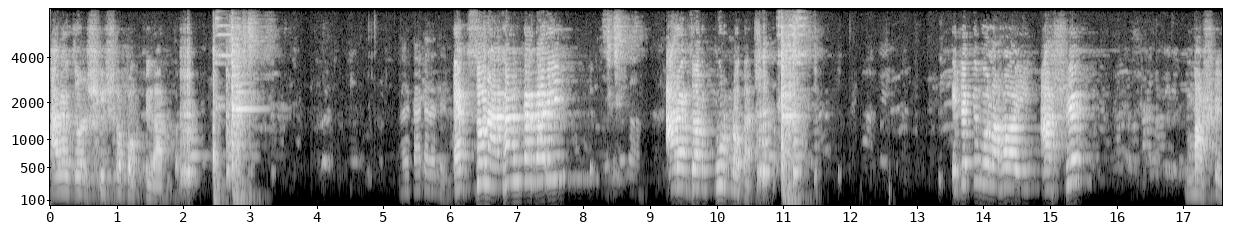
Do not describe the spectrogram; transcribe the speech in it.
আর একজন শিষ্য পক্ষে গান করে। একজন আকাঙ্ক্ষাকারী আর একজন পূর্ণকারী। এটাকে বলা হয় আসে, মাসে।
